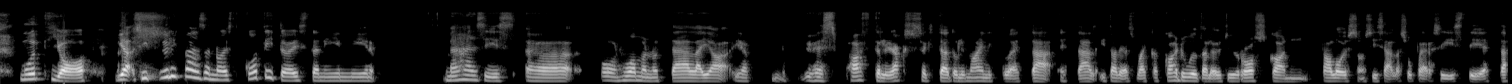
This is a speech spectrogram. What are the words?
Mutta joo. Ja sitten ylipäänsä noista kotitöistä, niin, niin mähän siis äh, olen huomannut täällä ja, ja yhdessä haastattelujaksossakin tämä tuli mainittu, että, että täällä Italiassa vaikka kaduilta löytyy roskaa, niin taloissa on sisällä supersiistiä, että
